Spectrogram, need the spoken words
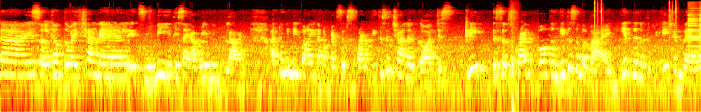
guys! Welcome to my channel! It's me, Tisay Ablin Vlog. At kung hindi pa kayo nakapag-subscribe dito sa channel ko, just click the subscribe button dito sa baba and hit the notification bell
